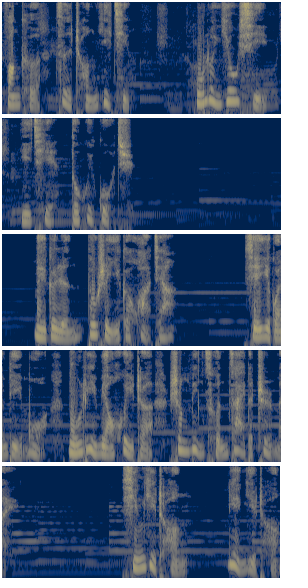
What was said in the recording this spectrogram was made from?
方可自成一景。无论忧喜，一切都会过去。每个人都是一个画家，写一管笔墨，努力描绘着生命存在的至美。行一程，念一程，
